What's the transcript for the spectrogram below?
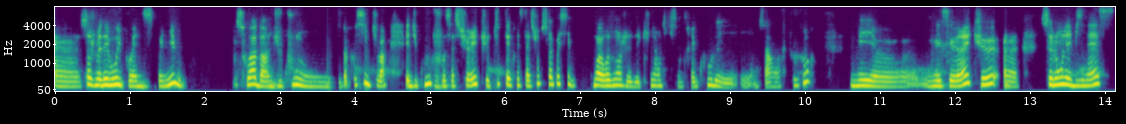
Euh, soit je me débrouille pour être disponible, soit, ben, du coup, c'est pas possible, tu vois. Et du coup, il faut s'assurer que toutes tes prestations soient possibles. Moi, heureusement, j'ai des clientes qui sont très cool et, on s'arrange toujours. Mais, euh, mais c'est vrai que selon les business,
